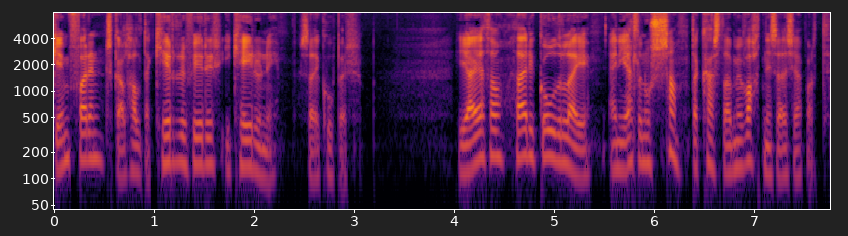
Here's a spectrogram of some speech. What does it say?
Geimfarin skal halda kyrru fyrir í keirunni, sagði Cooper. Jæja þá, það er í góðu lagi, en ég ætla nú samt að kasta það með vatni, sagði Shepard.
